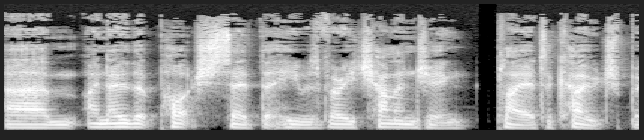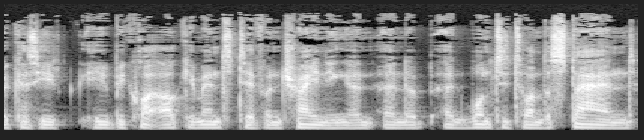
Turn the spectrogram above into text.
Um, I know that Poch said that he was very challenging player to coach because he he'd be quite argumentative and training and, and and wanted to understand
